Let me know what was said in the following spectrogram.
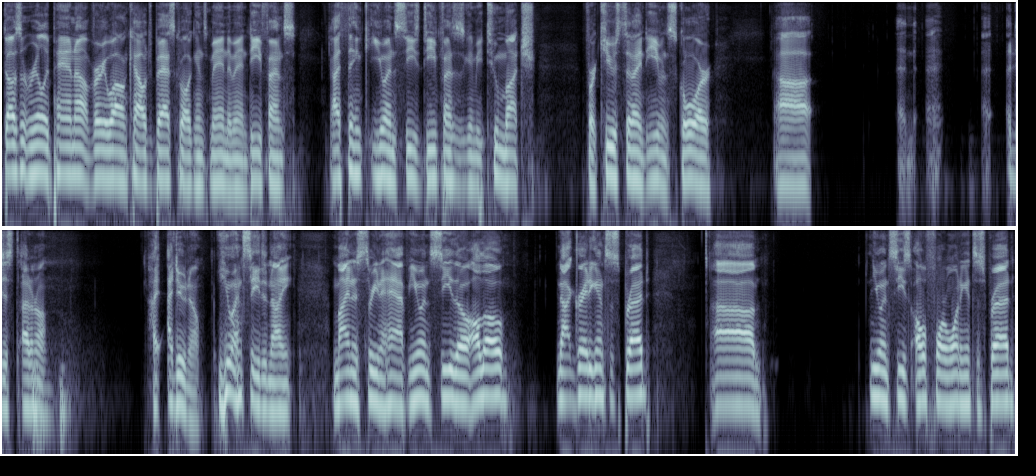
doesn't really pan out very well in college basketball against man to man defense. I think UNC's defense is going to be too much for Cuse tonight to even score. Uh, and uh, I just I don't know. I I do know UNC tonight minus three and a half. UNC though, although not great against the spread, uh, UNC's 0-4-1 against the spread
